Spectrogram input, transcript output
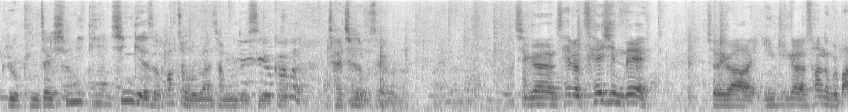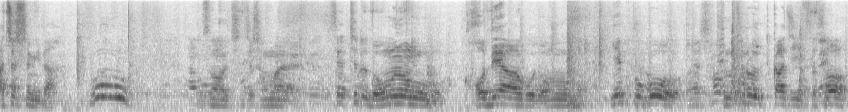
그리고 굉장히 신기, 신기해서 깜짝 놀라는 장면도 있으니까 잘 찾아보세요 여러분 지금 새벽 3시인데 저희가 인기가요 사녹을 마쳤습니다. 우! 우선 진짜 정말 세트도 너무너무 거대하고 너무 예쁘고 인트로까지 있어서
